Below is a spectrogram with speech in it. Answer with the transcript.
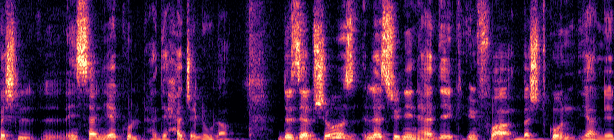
باش الانسان ياكل هذه حاجه الاولى دوزيام شوز لانسولين هذيك اون فوا باش تكون يعني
